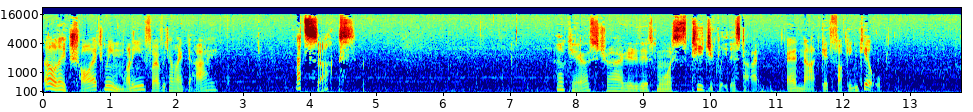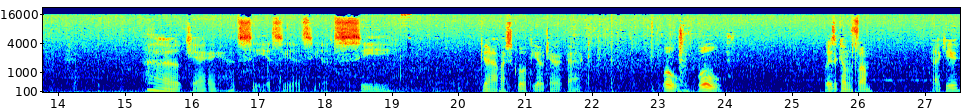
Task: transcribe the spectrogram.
Oh, they charge me money for every time I die? That sucks. Okay, let's try to do this more strategically this time. And not get fucking killed. Okay, let's see, let's see, let's see, let's see. Good, I have my Scorpio turret back. Whoa, whoa. Where's it coming from? Back here?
